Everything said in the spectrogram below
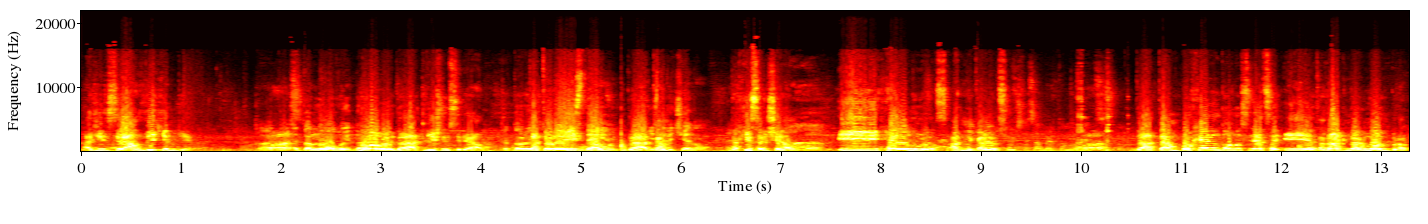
Один сериал «Викинги», Это новый, да. новый, да, отличный сериал. Который который History. там, да, там, History Channel. да, History Channel. И Хелен Уиллс, «Ад на колесах». Да, там Бо Хелен должен сняться и это, Рагнар Лондброк.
